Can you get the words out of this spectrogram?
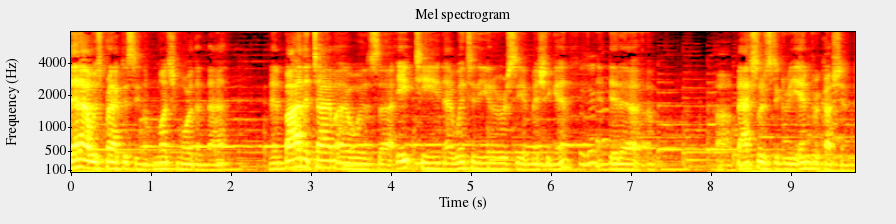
Then I was practicing much more than that. And by the time I was uh, 18, I went to the University of Michigan and did a, a, a bachelor's degree in percussion.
